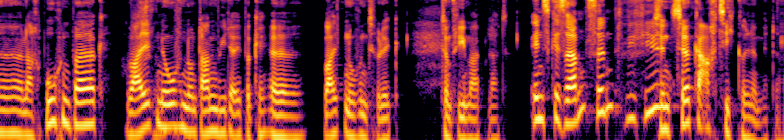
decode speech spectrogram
äh, nach Buchenberg, Waldenhofen und dann wieder über äh, Waldenhofen zurück zum Viehmarktplatz. Insgesamt sind wie viel? Sind circa 80 Kilometer.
